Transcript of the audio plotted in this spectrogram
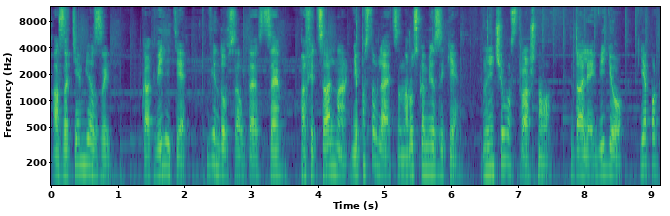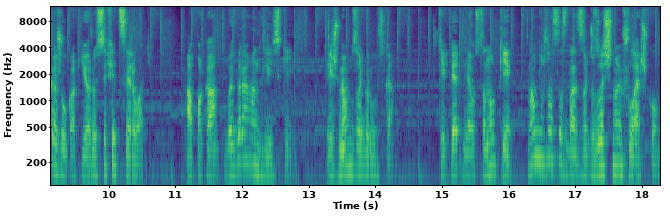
а затем язык. Как видите, Windows LTSC официально не поставляется на русском языке, но ничего страшного. Далее в видео я покажу как ее русифицировать. А пока выбираем английский и жмем загрузка. Теперь для установки нам нужно создать загрузочную флешку.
